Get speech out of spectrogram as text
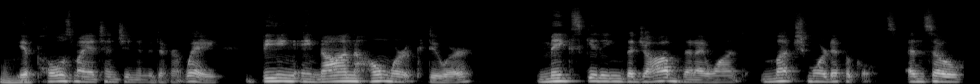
Mhm. It pulls my attention in a different way. Being a non homework doer makes getting the job that I want much more difficult. And so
